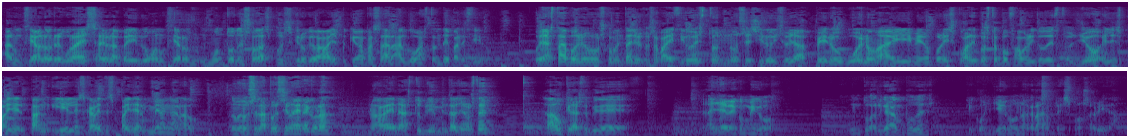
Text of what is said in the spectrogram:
anunciaban los regulares, salió la peli, y luego anunciaron un montón de sodas, pues creo que va a pasar algo bastante parecido. Pues ya está, poned en los comentarios qué os ha parecido esto, no sé si lo he dicho ya, pero bueno, ahí me lo ponéis cuál es vuestro pop favorito de estos. Yo, el Spider-Punk y el Scarlet Spider me han ganado. Nos vemos en la próxima y recordad, no hagáis nada estúpido mientras yo no esté, aunque la estupidez la lleve conmigo, junto al gran poder que conlleva una gran responsabilidad.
